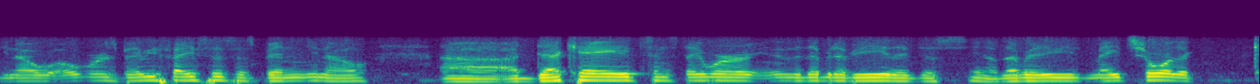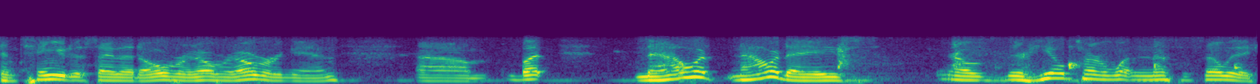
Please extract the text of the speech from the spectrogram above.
you know over as baby faces has been you know uh, a decade since they were in the WWE they just you know WWE made sure to continue to say that over and over and over again. Um, but now nowadays, you know, their heel turn wasn't necessarily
